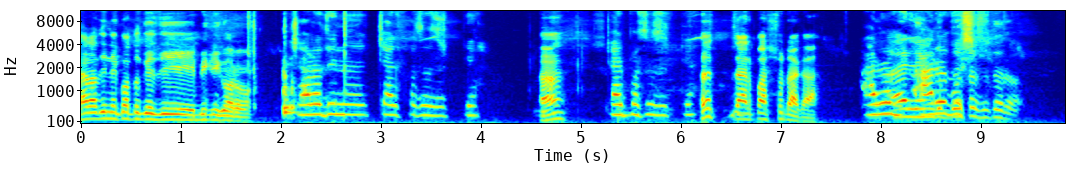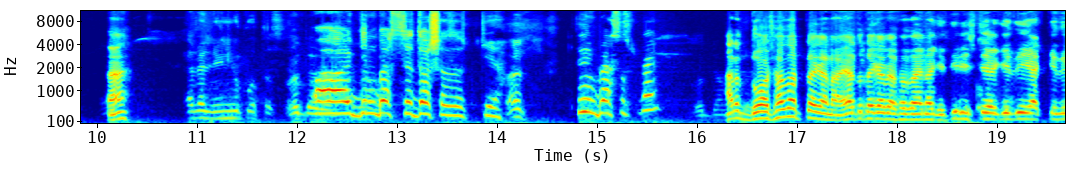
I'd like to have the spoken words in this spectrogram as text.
সারাদিনে কত কেজি বিক্রি করো? সারাদিনে চার পাঁচ হাজার টাকা। হ্যাঁ? চার পাঁচ হাজার টাকা। চার পাঁচশো টাকা। আরও আরও বেশি। হ্যাঁ? আরে একদিন বেচছে দশ হাজার টাকা। তুমি বেচছ নাই? আরে দশ হাজার টাকা না এত টাকা বেচা যায় নাকি? তিরিশ টাকা কেজি এক কেজি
